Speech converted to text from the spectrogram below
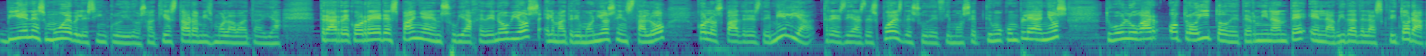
bienes muebles incluidos. Aquí está ahora mismo la batalla. Tras recorrer España en su viaje de novios, el matrimonio se instaló con los padres de Emilia. Tres días después de su decimoséptimo cumpleaños, tuvo lugar otro hito determinante en la vida de la escritora,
